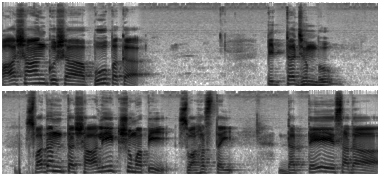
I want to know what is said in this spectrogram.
పాశాంకుశ పూపక పిత్తజంభు స్వదంతశాలీక్షుమపి స్వహస్తై దత్తే సదా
